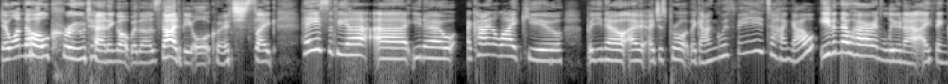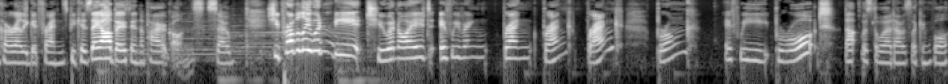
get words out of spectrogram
don't want the whole crew turning up with us. That'd be awkward. Just like, hey Sophia, uh, you know, I kind of like you, but you know, I, I just brought the gang with me to hang out. Even though her and Luna, I think, are really good friends because they are both in the Paragons. So she probably wouldn't be too annoyed if we bring Brang, Brang, Brang, Brung, if we brought that was the word I was looking for.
